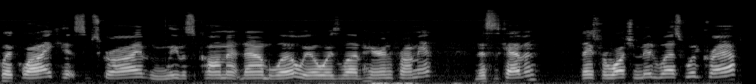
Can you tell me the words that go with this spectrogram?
click like, hit subscribe, and leave us a comment down below. We always love hearing from you. This is Kevin. Thanks for watching Midwest Woodcraft.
